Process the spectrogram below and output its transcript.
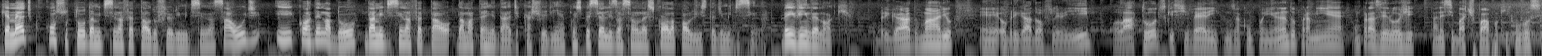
que é médico consultor da medicina fetal do Fleury Medicina Saúde e coordenador da medicina fetal da maternidade Cachoeirinha, com especialização na Escola Paulista de Medicina. Bem-vindo, Enoque. Obrigado, Mário. É, obrigado ao Fleury. Olá a todos que estiverem nos acompanhando. Para mim é um prazer hoje estar nesse bate-papo aqui com você.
